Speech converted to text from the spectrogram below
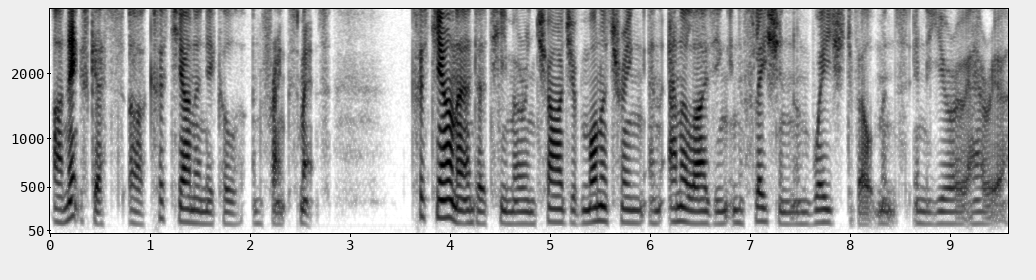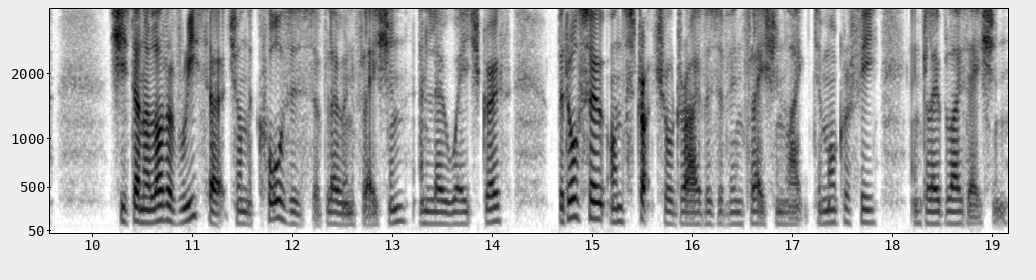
Our next guests are Christiane Nickel and Frank Smets. Christiana and her team are in charge of monitoring and analysing inflation and wage developments in the euro area. She's done a lot of research on the causes of low inflation and low wage growth, but also on structural drivers of inflation like demography and globalisation.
